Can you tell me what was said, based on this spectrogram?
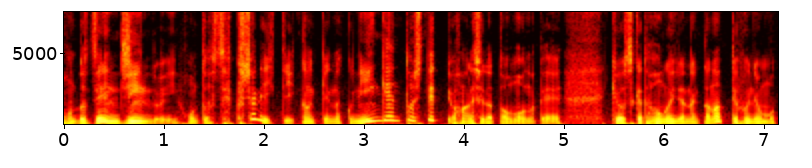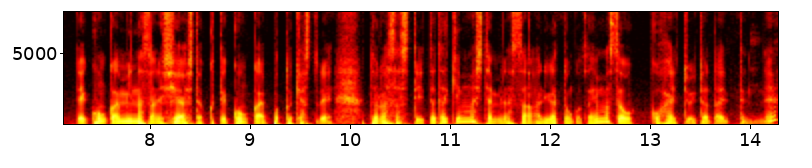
本当全人類、本当セクシャリティ関係なく人間としてっていう話だと思うので、気をつけた方がいいんじゃないかなっていうふうに思って、今回皆さんにシェアしたくて、今回ポッドキャストで撮らさせていただきました。皆さんありがとうございます。ご拝聴いただいてね。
